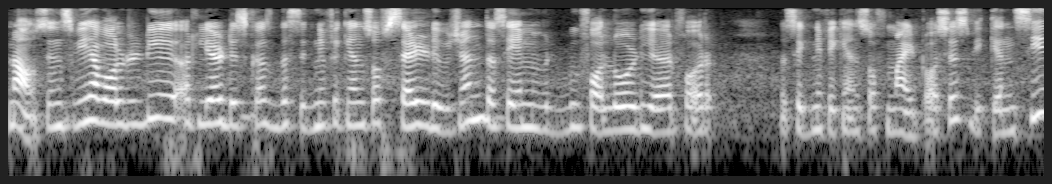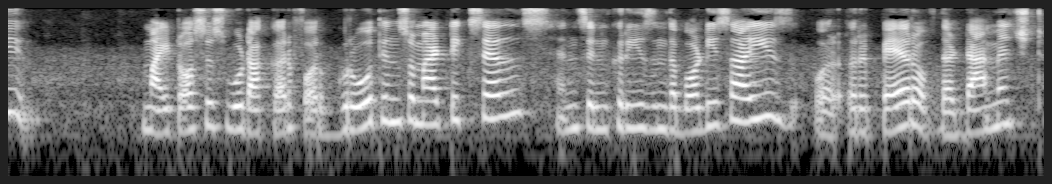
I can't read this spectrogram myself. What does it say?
Now, since we have already earlier discussed the significance of cell division, the same would be followed here for the significance of mitosis. We can see mitosis would occur for growth in somatic cells, hence increase in the body size, for repair of the damaged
